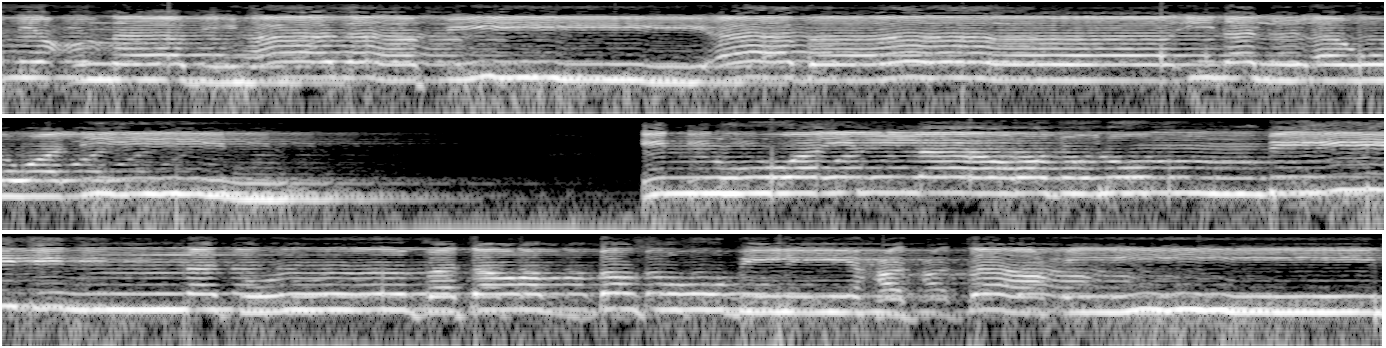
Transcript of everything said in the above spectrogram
سمعنا بهذا في آبائنا الأولين. إن هو إلا رجل به جنة فتربصوا به حتى حين.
